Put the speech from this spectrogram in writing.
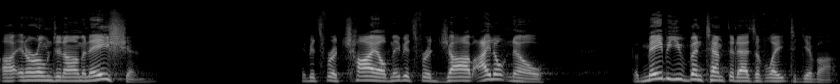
uh, in our own denomination. Maybe it's for a child. Maybe it's for a job. I don't know. But maybe you've been tempted as of late to give up.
